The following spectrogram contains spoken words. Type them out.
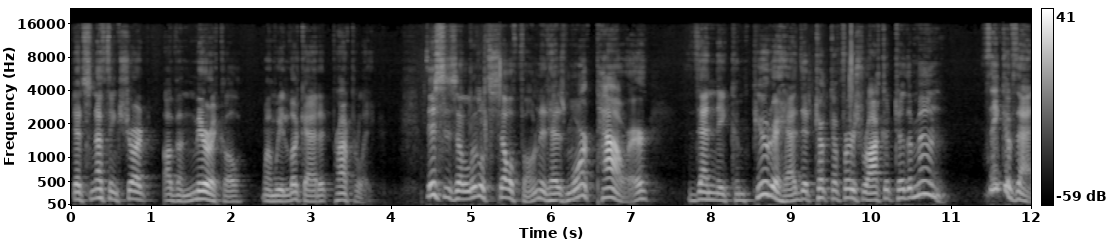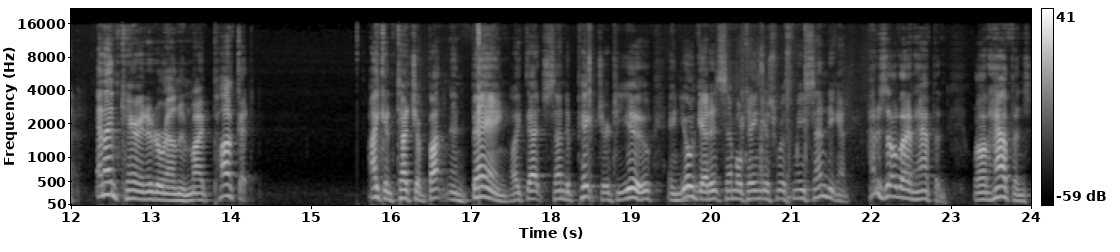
that's nothing short of a miracle when we look at it properly. This is a little cell phone. It has more power than the computer had that took the first rocket to the moon. Think of that. And I'm carrying it around in my pocket. I can touch a button and bang, like that, send a picture to you, and you'll get it simultaneous with me sending it. How does all that happen? Well, it happens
